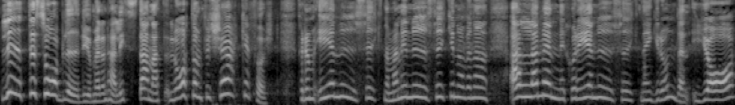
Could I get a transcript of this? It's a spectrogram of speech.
Lite så blir det ju med den här listan att låt dem försöka först. För de är nyfikna, man är nyfiken av en annan. Alla människor är nyfikna i grunden, ja.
